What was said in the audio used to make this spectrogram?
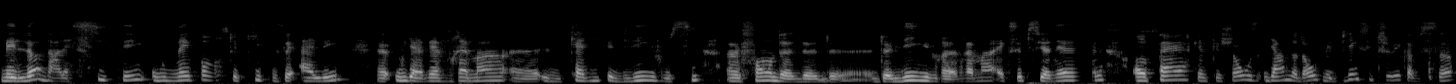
Mais là, dans la cité où n'importe qui pouvait aller, euh, où il y avait vraiment euh, une qualité de livre aussi, un fond de, de, de, livres vraiment exceptionnel, on perd quelque chose. Il y en a d'autres, mais bien situés comme ça,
